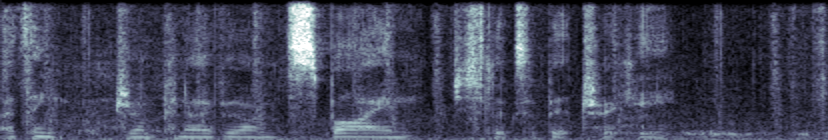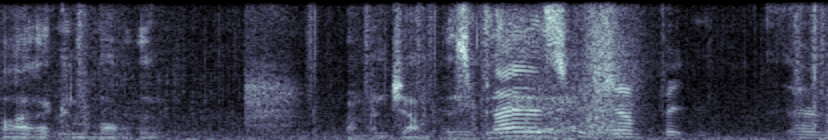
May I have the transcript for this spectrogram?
I think jumping over on the spine just looks a bit tricky. Fire can roll them. I'm gonna jump this bit I can jump, at um,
